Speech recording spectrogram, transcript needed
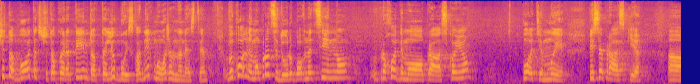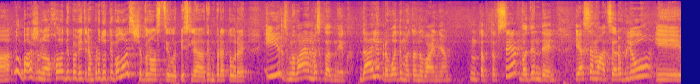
Чи то ботокс, чи то кератин, тобто будь-який складник ми можемо нанести. Виконуємо процедуру повноцінну, проходимо праскою. Потім ми після праски ну, бажано холодним повітрям продути волосся, щоб воно остило після температури, і змиваємо складник. Далі проводимо тонування. Ну, тобто, все в один день. Я сама це роблю і.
